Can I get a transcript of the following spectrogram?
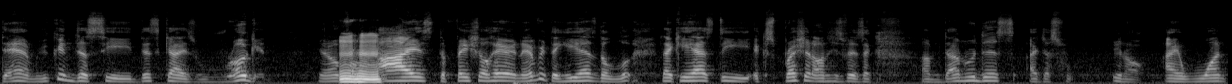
"Damn, you can just see this guy's rugged." You know, from Mhm. eyes, the facial hair, and everything. He has the look, like he has the expression on his face, like, "I'm done with this. I just, you know, I want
